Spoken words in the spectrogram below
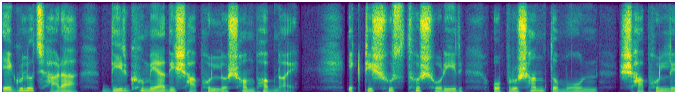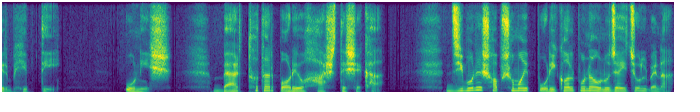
এগুলো ছাড়া দীর্ঘমেয়াদী সাফল্য সম্ভব নয়। একটি সুস্থ শরীর ও প্রশান্ত মন সাফল্যের ভিত্তি। ১৯ ব্যর্থতার পরেও হাসতে শেখা। জীবনে সবসময় পরিকল্পনা অনুযায়ী চলবে না।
